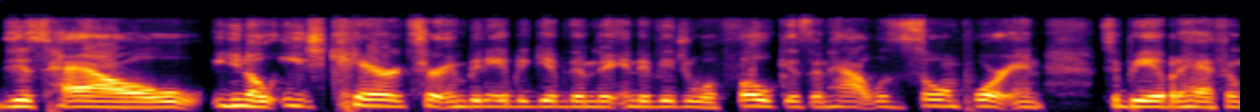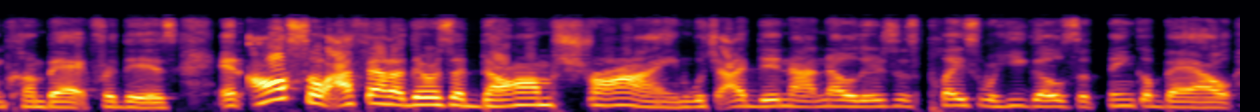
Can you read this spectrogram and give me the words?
just how you know each character and being able to give them their individual focus and how it was so important to be able to have him come back for this. And also, I found out there was a Dom Shrine, which I did not know. There's this place where he goes to think about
